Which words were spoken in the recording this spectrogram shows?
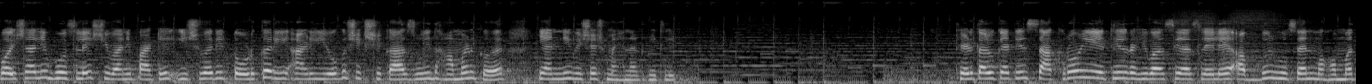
वैशाली भोसले शिवानी पाटील ईश्वरी तोडकरी आणि योग शिक्षिका जुई धामणकर यांनी विशेष मेहनत घेतली. खेड तालुक्यातील साखरोळी येथील रहिवासी असलेले अब्दुल हुसेन मोहम्मद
